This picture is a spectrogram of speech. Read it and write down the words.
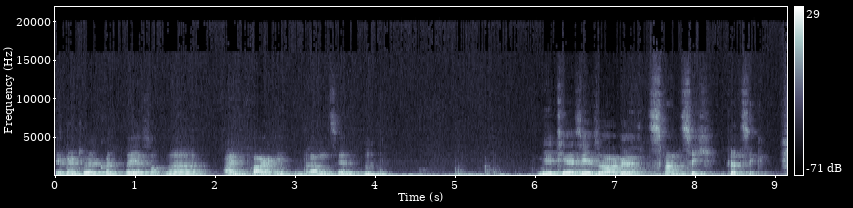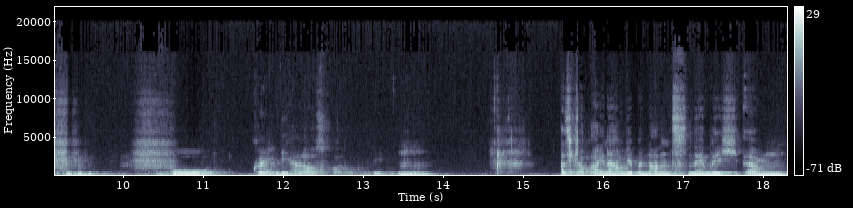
Eventuell könnten wir jetzt noch eine, eine Frage hinten dran sind. Mhm. Militärseelsorge 2040. Wo könnten die Herausforderungen liegen? Mhm. Also ich glaube, eine haben wir benannt, nämlich ähm,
